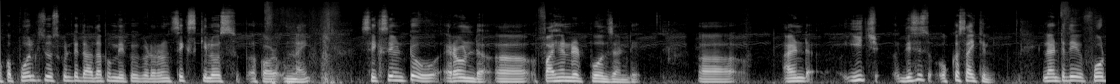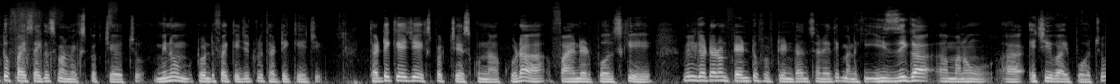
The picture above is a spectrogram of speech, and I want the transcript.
ఒక పోల్కి చూసుకుంటే దాదాపు మీకు ఇక్కడ అరౌండ్ సిక్స్ కిలోస్ ఉన్నాయి. Six into around five hundred poles అండి. అండ్ ఈచ్ దిస్ ఇస్ ఒక సైకిల్ ఇలాంటిది ఫోర్ టు ఫైవ్ సైకిల్స్ మనం ఎక్స్పెక్ట్ చేయొచ్చు. Minimum twenty five kg to thirty kg thirty kg expect చేసుకున్నా కూడా ఫైవ్ హండ్రెడ్ పోల్స్కి will get around ten to fifteen tons అనేది మనకి ఈజీగా uh, మనం uh, అచీవ్ అయిపోవచ్చు.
